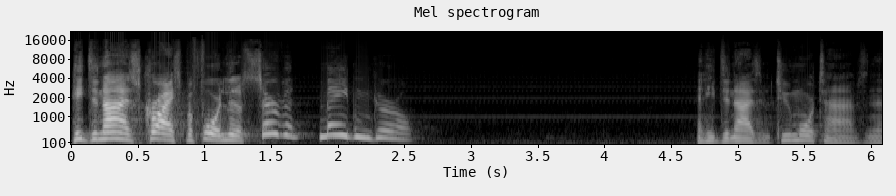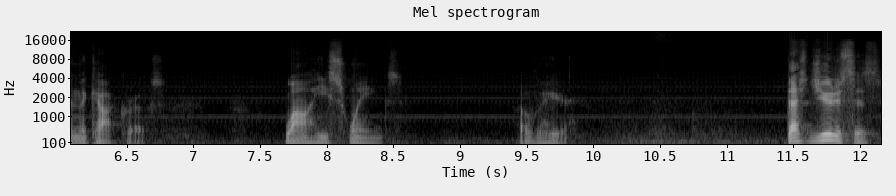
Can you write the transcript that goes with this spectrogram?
He denies Christ before little servant maiden girl. And he denies him two more times, and then the cock crows while he swings over here. That's Judas's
